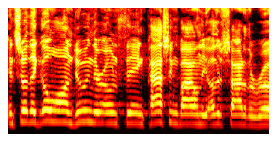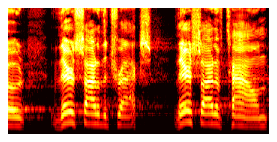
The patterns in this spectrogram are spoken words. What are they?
And so they go on doing their own thing, passing by on the other side of the road, their side of the tracks, their side of town,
